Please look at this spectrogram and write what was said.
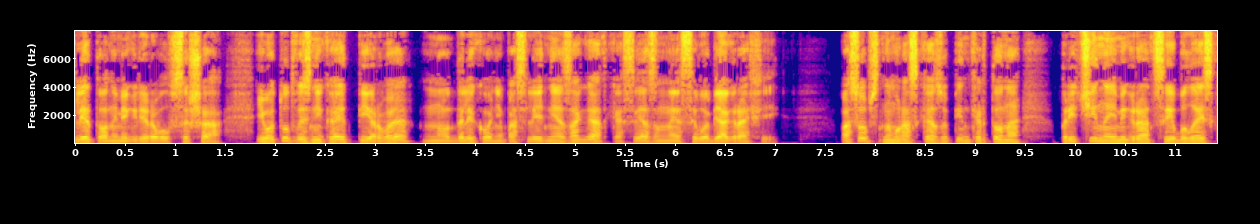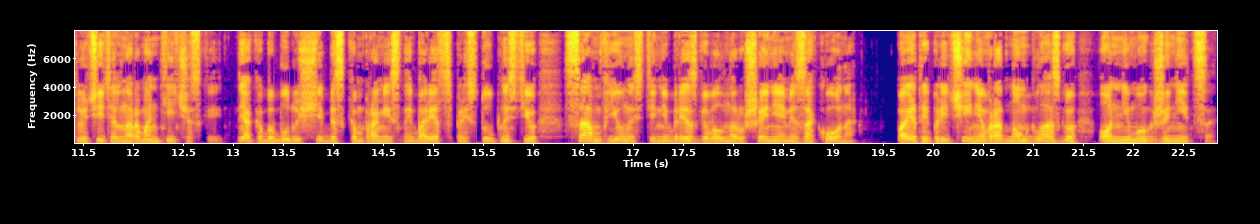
лет он эмигрировал в США, и вот тут возникает первая, но далеко не последняя загадка, связанная с его биографией. По собственному рассказу Пинкертона, Причина эмиграции была исключительно романтической. Якобы будущий бескомпромиссный борец с преступностью сам в юности не брезговал нарушениями закона. По этой причине в родном Глазго он не мог жениться.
